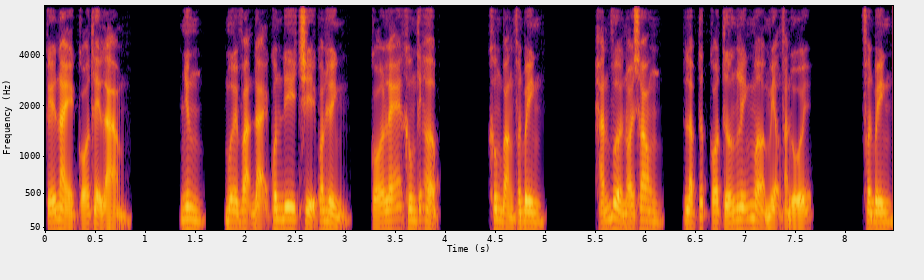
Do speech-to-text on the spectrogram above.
kế này có thể làm. Nhưng, mười vạn đại quân đi chỉ quan hình, có lẽ không thích hợp. Không bằng phân binh hắn vừa nói xong, lập tức có tướng lĩnh mở miệng phản đối. Phân binh.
